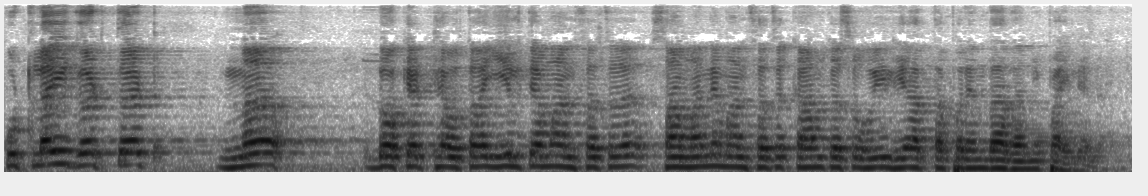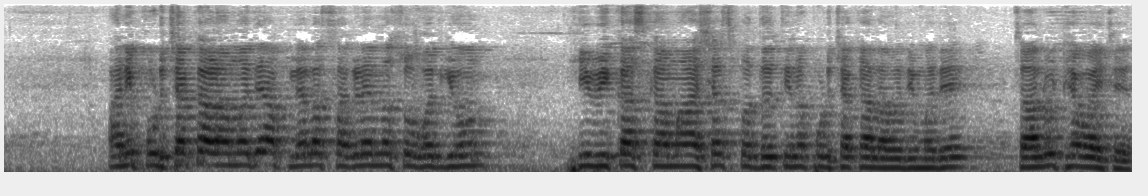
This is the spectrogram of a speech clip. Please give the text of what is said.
कुठलाही गटतट न डोक्यात ठेवता येईल त्या माणसाचं सामान्य माणसाचं काम कसं होईल हे आत्तापर्यंत दादांनी पाहिलेलं. आहे आणि पुढच्या काळामध्ये आपल्याला सगळ्यांना सोबत घेऊन ही विकास कामं अशाच पद्धतीनं पुढच्या कालावधीमध्ये चालू ठेवायचे आहेत.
